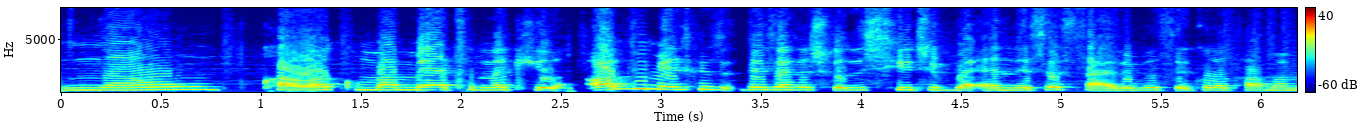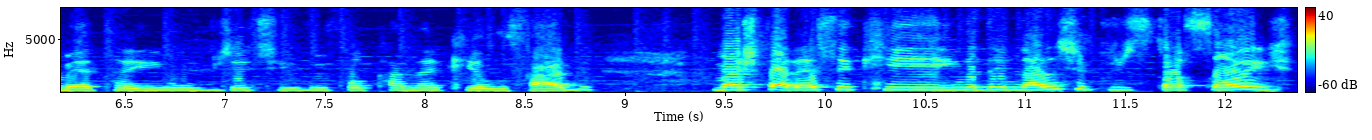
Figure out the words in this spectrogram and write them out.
não coloca uma meta naquilo. Obviamente que tem certas coisas que tipo, é necessário você colocar uma meta e um objetivo e focar naquilo, sabe? Mas parece que em determinados tipos de situações,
